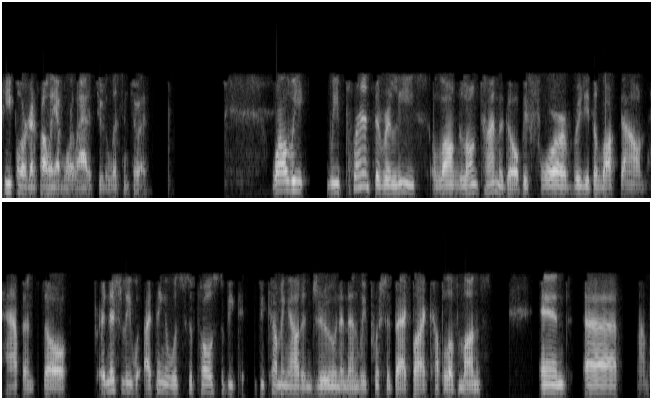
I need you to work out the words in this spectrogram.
people are going to probably have more latitude to listen to it? Well, we we planned the release a long long time ago before really the lockdown happened. So initially, I think it was supposed to be be coming out in June, and then we pushed it back by a couple of months. And uh, um,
